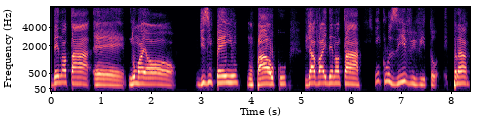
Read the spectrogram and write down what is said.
denotar é, no maior desempenho no palco, já vai denotar, inclusive, Vitor, para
